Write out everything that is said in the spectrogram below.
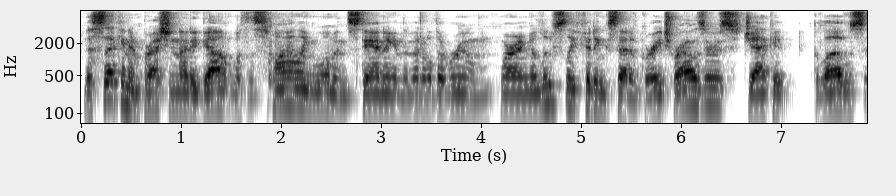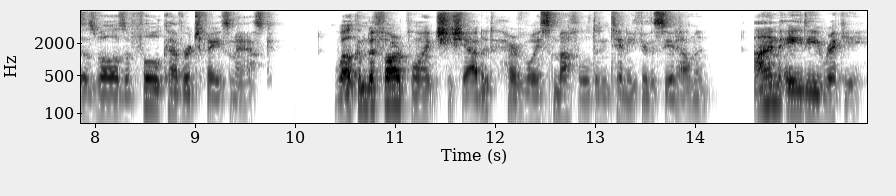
The second impression that he got was a smiling woman standing in the middle of the room, wearing a loosely fitting set of gray trousers, jacket, gloves, as well as a full coverage face mask. Welcome to Farpoint, she shouted, her voice muffled and tinny through the suit helmet. I'm AD Ricky,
